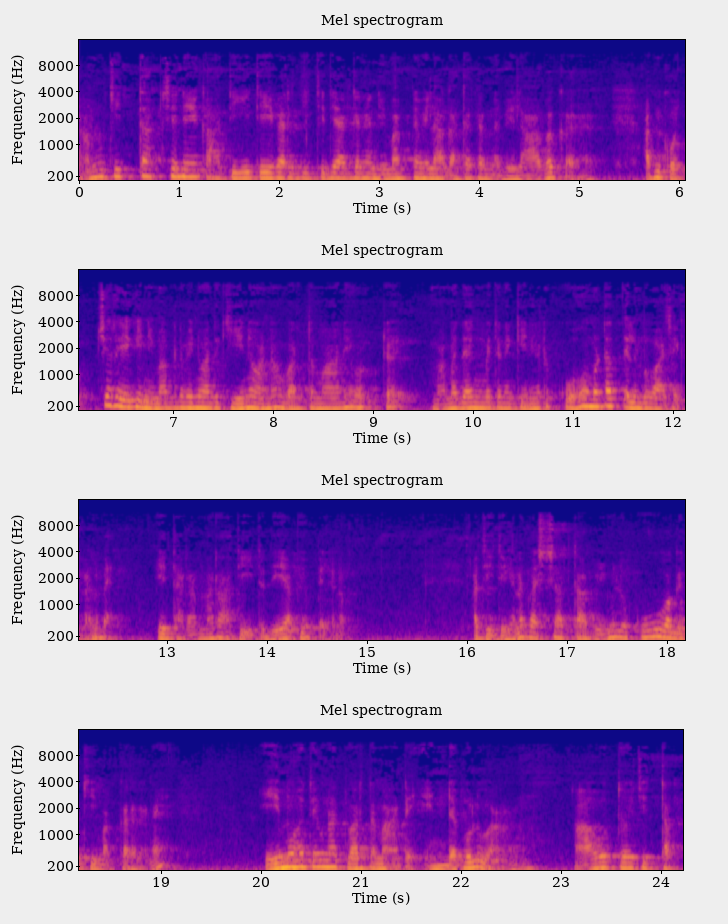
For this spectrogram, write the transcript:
යම් චිත්තක්ෂණයක අතීතේ වැරදිච්ච දෙයක් ගැන නිමග්න වෙලා ගත කරන වෙලාවක අපි කොච්චර ඒකේ නිමග්න වෙනවද කියනවනම් වර්තමානයේ උට මම දැන් මෙතන කියන එකට කොහොමටත් එළඹ වාසය කරන්න බෑ. ඒ තරම්ම අර අතීත දේ අපි පෙළෙනවා. අතීතය ගැන පශ්චාත්තාප වීම ලොකු වගකීමක් කරගෙන ඒ මොහොතේ වුණත් වර්තමානට එන්න පුළුවන් ආවොත් ඔය චිත්තක්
